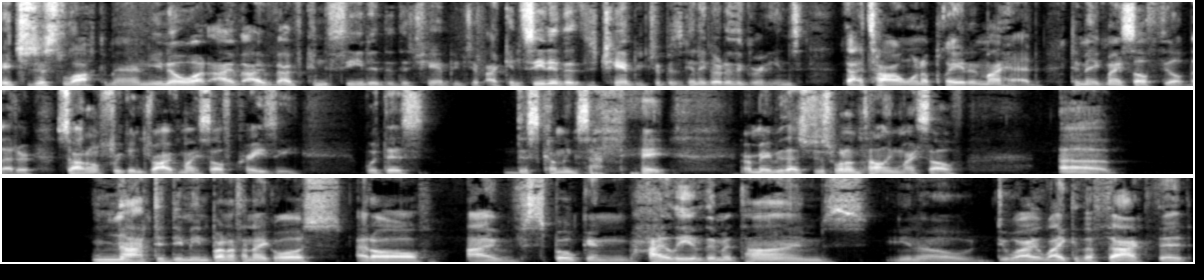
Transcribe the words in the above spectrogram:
it's just luck, man. You know what? I've I've I've conceded that the championship. I conceded that the championship is going to go to the Greens. That's how I want to play it in my head to make myself feel better, so I don't freaking drive myself crazy with this this coming Sunday, or maybe that's just what I'm telling myself. Uh, not to demean Panathinaikos at all. I've spoken highly of them at times. You know, do I like the fact that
